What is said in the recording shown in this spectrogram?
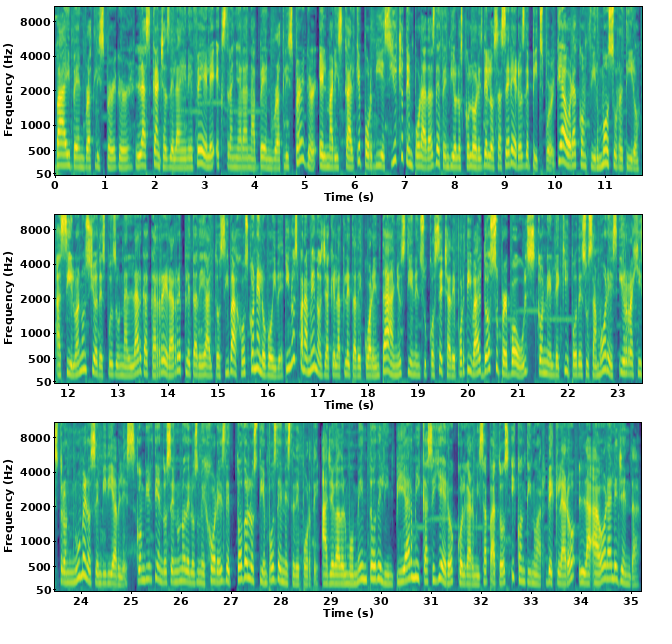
By Ben Roethlisberger. Las canchas de la NFL extrañarán a Ben Roethlisberger, el mariscal que por 18 temporadas defendió los colores de los acereros de Pittsburgh, que ahora confirmó su retiro. Así lo anunció después de una larga carrera repleta de altos y bajos con el ovoide. Y no es para menos ya que el atleta de 40 años tiene en su cosecha deportiva dos Super Bowls con el equipo de sus amores y registró números envidiables, convirtiéndose en uno de los mejores de todos los tiempos en este deporte. Ha llegado el momento de limpiar mi casillero, colgar mis zapatos y continuar, declaró la ahora leyenda.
